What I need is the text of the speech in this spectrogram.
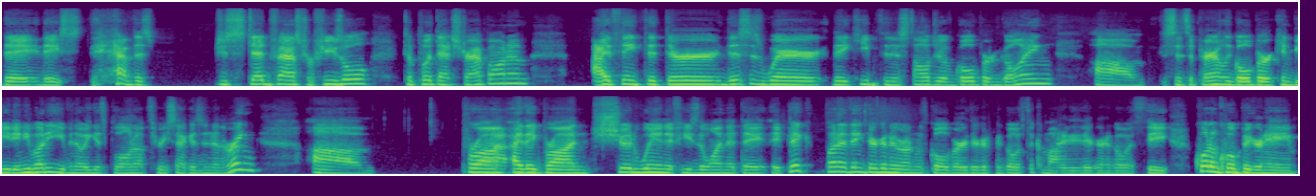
They they, have this just steadfast refusal to put that strap on him. I think that they're this is where they keep the nostalgia of Goldberg going. Um, since apparently Goldberg can beat anybody, even though he gets blown up three seconds into the ring. Um, Braun, I think Braun should win if he's the one that they they pick, but I think they're going to run with Goldberg. They're going to go with the commodity. They're going to go with the quote unquote bigger name,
